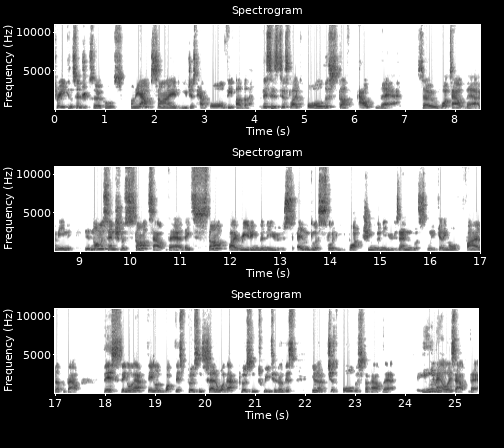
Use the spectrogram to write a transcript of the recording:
three concentric circles. On the outside, you just have all the other. This is just like all the stuff out there. So, what's out there? I mean, the non essentialist starts out there. They start by reading the news endlessly, watching the news endlessly, getting all fired up about this thing or that thing, or what this person said, or what that person tweeted, or this, you know, just all the stuff out there. Email is out there,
